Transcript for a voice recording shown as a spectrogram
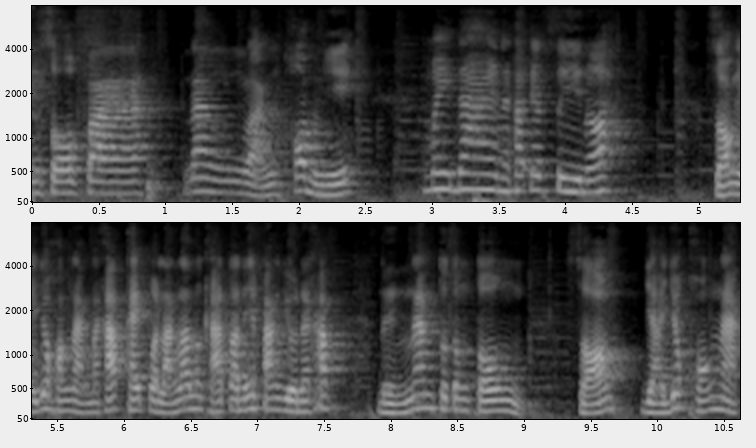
นโซฟา นั่งหลังค่อมอย่างนี้ ไม่ได้นะครับ FC เนาะสองอย่ายกของหนักนะครับ ใครปวดหลังเล้าลงขาตอนนี้ฟังอยู่นะครับหนึ่งนั่งตัวตรงๆสองอย่ายกของหนัก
